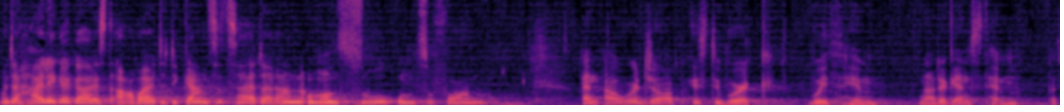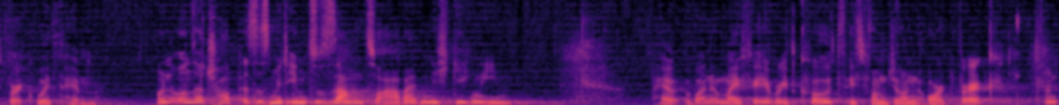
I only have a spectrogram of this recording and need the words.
Und der Heilige Geist arbeitet die ganze Zeit daran, um uns so umzuformen. And our job is to work with Him, not against Him, but work with Him. Und unser Job ist es, mit ihm zusammenzuarbeiten, nicht gegen ihn. Have, one of my favorite quotes is from John Ortberg. Und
